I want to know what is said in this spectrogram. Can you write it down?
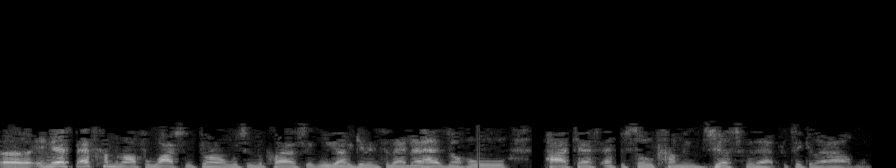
uh, and that's, that's coming off of Watch the Throne, which is a classic. We got to get into that. That has a whole podcast episode coming just for that particular album.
